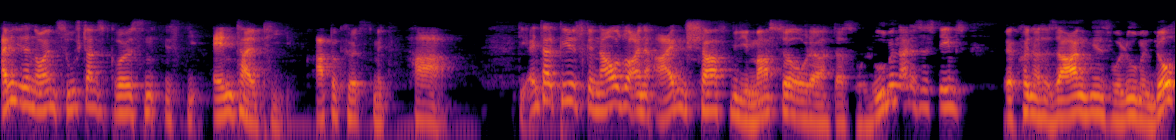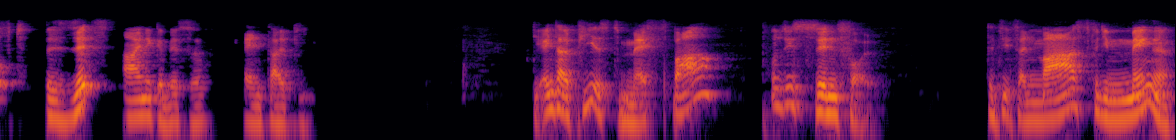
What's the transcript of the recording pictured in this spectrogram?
Eine dieser neuen Zustandsgrößen ist die Enthalpie, abgekürzt mit H. Die Enthalpie ist genauso eine Eigenschaft wie die Masse oder das Volumen eines Systems. Wir können also sagen, dieses Volumen Luft besitzt eine gewisse Enthalpie. Die Enthalpie ist messbar und sie ist sinnvoll, sie ist ein Maß für die Menge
